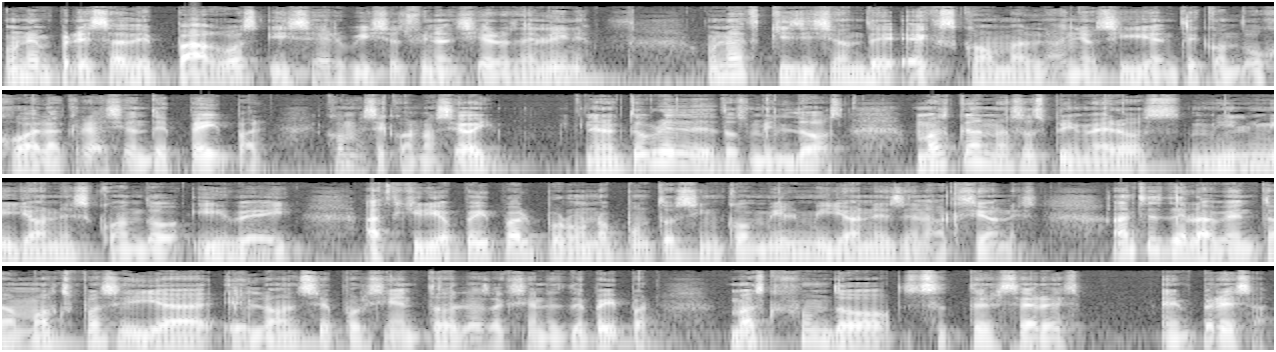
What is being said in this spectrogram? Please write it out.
una empresa de pagos y servicios financieros en línea. Una adquisición de XCOM al año siguiente condujo a la creación de PayPal, como se conoce hoy. En octubre de 2002, Musk ganó sus primeros mil millones cuando eBay adquirió PayPal por 1.5 mil millones en acciones. Antes de la venta, Musk poseía el 11% de las acciones de PayPal. Musk fundó su tercera empresa,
